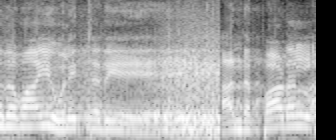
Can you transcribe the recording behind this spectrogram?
அற்புதமாய் ஒலித்தது. அந்த பாடல்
